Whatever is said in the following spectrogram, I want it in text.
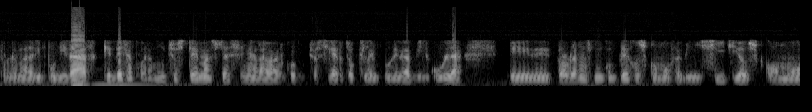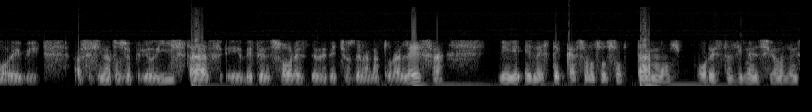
problema de la impunidad, que deja fuera muchos temas. Ustedes señalaban con mucho acierto que la impunidad vincula eh, problemas muy complejos como feminicidios, como asesinatos de periodistas, defensores de derechos de la naturaleza, en este caso nosotros optamos por estas dimensiones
